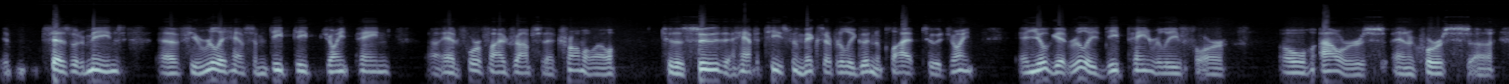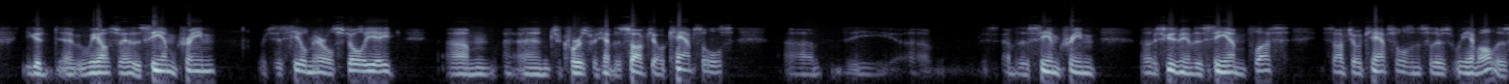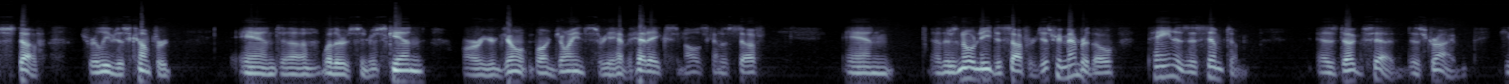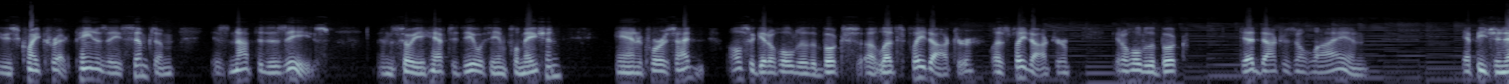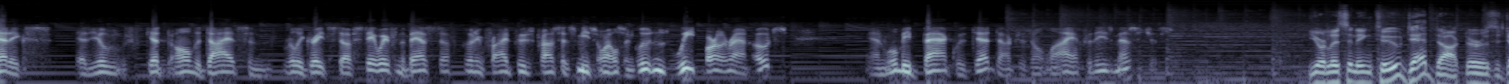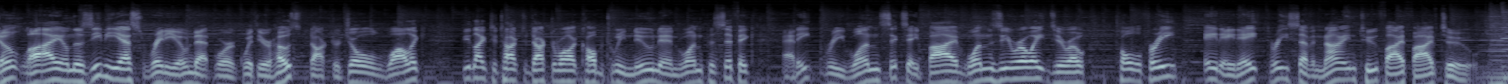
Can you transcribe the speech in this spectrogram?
it says what it means. Uh, if you really have some deep, deep joint pain, uh, add four or five drops of that trauma oil to the soothe, a half a teaspoon, mix up really good, and apply it to a joint, and you'll get really deep pain relief for oh hours. And of course, uh, you could. Uh, we also have the CM cream, which is seal mineral stoliate. Um, and of course, we have the soft gel capsules, uh, the uh, of the CM cream, uh, excuse me, of the CM plus soft gel capsules, and so there's we have all this stuff to relieve discomfort, and uh, whether it's your skin or your joint joints, or you have headaches and all this kind of stuff, and uh, there's no need to suffer. Just remember, though, pain is a symptom, as Doug said, described. He was quite correct. Pain is a symptom, is not the disease. And so you have to deal with the inflammation. And of course, I'd also get a hold of the books uh, Let's Play Doctor, Let's Play Doctor, get a hold of the book Dead Doctors Don't Lie and Epigenetics and you'll get all the diets and really great stuff. Stay away from the bad stuff, including fried foods, processed meats, oils, and glutens, wheat, barley, rye, oats. And we'll be back with Dead Doctors Don't Lie after these messages. You're listening to Dead Doctors Don't Lie on the ZBS Radio Network with your host, Dr. Joel Wallach. If you'd like to talk to Dr. Wallach, call between noon and 1 Pacific at 831 685 1080, toll free 888 379 2552.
